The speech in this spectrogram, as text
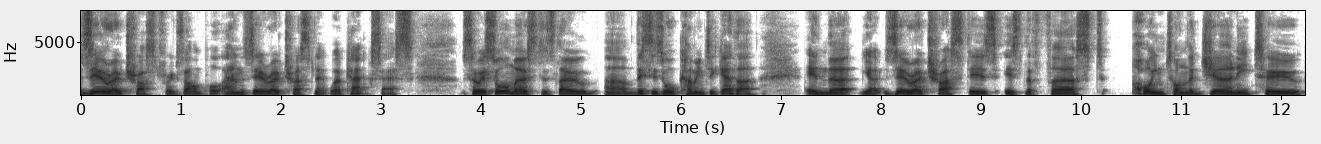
zero trust, for example, and zero trust network access. So it's almost as though um, this is all coming together in the you know, zero trust is is the first point on the journey to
